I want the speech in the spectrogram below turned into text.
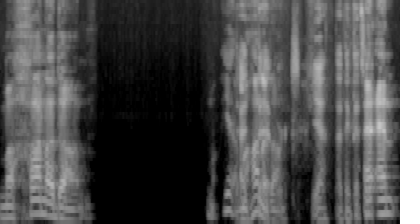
Mahaneh-dan yeah Mahaneh-dan yeah i think that's it and, and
